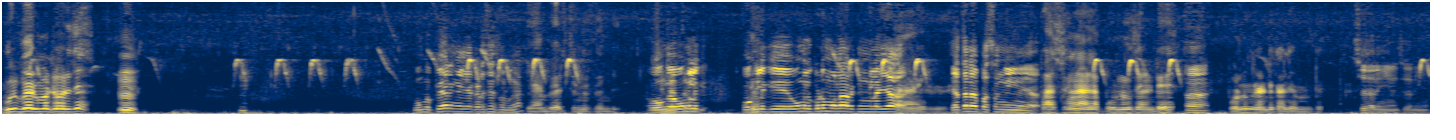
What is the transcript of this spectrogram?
இவர் பேர் மட்டும் வருது. ம். உங்க பேருங்க ஐயா கடைசியா சொல்லுங்க. என் பேர் சின்ன தம்பி. உங்க உங்களுக்கு உங்களுக்கு உங்களுக்கு குடும்பம்லாம் இருக்குங்களா ஐயா. எத்தனை பசங்க ஐயா? பசங்க நல்ல பொண்ணுங்க ரெண்டு. ஆ. பொண்ணுங்க ரெண்டு கல்யாணம் பண்ணிட்டு. சரிங்க சரிங்க.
